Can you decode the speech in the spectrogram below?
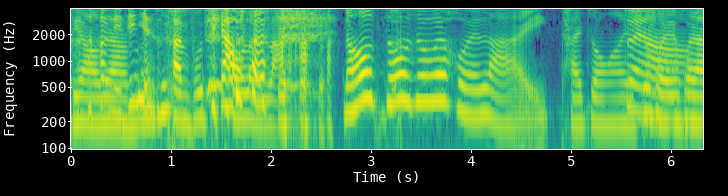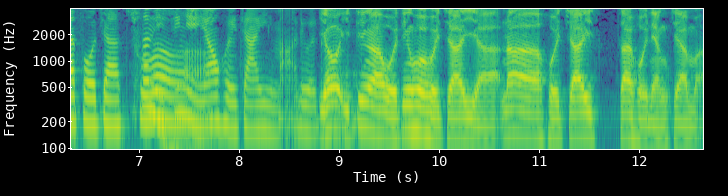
掉。你今年散不掉了啦。然后之后就会回来台中啊，也是回回来婆家。那你今年也要回嘉义嘛？六有一定啊，我一定会回嘉义啊。那回嘉义再回娘家嘛？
